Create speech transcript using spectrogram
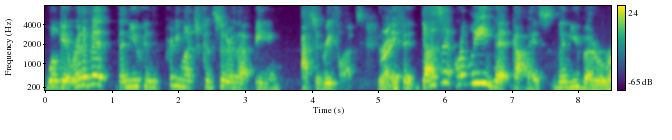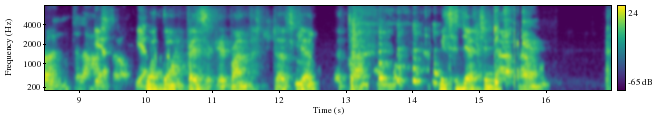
will get rid of it, then you can pretty much consider that being acid reflux. Right. If it doesn't relieve it, guys, then you better run to the hospital. Yeah. Well, don't physically run. Just get Mm-hmm. a down. we suggest you down. There.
